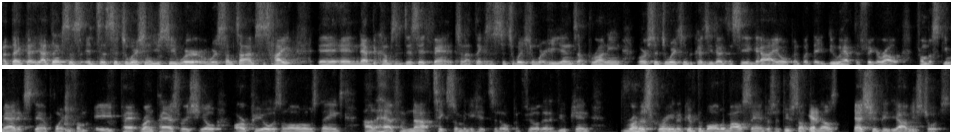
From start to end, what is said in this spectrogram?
I think I think it's a, it's a situation you see where where sometimes his height and, and, that becomes a disadvantage. And I think it's a situation where he ends up running or a situation because he doesn't see a guy open. But they do have to figure out from a schematic standpoint, from a run pass ratio, RPOs, and all those things, how to have him not take so many hits in open field. And if you can run a screen or give the ball to Miles Sanders or do something yeah. else, that should be the obvious choice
